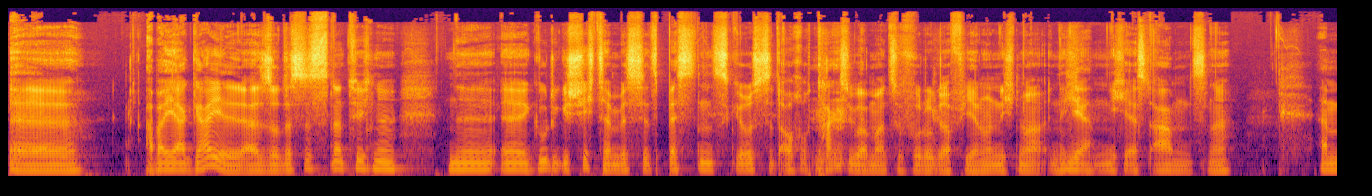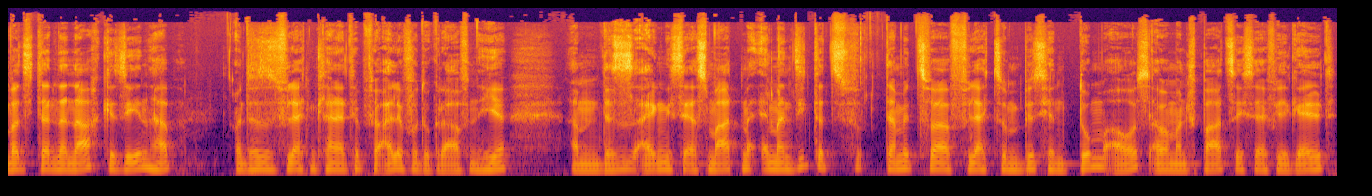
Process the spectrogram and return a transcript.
Äh, aber ja, geil. Also, das ist natürlich eine, eine äh, gute Geschichte. Dann bist du jetzt bestens gerüstet, auch tagsüber mal zu fotografieren und nicht nur, nicht, Ja. nicht erst abends, ne? Ähm, was ich dann danach gesehen habe, und das ist vielleicht ein kleiner Tipp für alle Fotografen hier, ähm, das ist eigentlich sehr smart. Man, man sieht das, damit zwar vielleicht so ein bisschen dumm aus, aber man spart sich sehr viel Geld.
